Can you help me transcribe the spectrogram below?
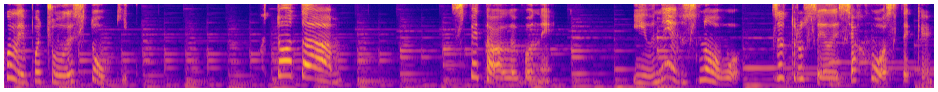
коли почули стукіт. Хто там? спитали вони, і в них знову затрусилися хвостики.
